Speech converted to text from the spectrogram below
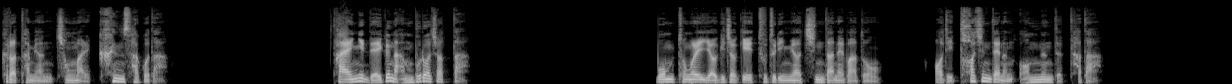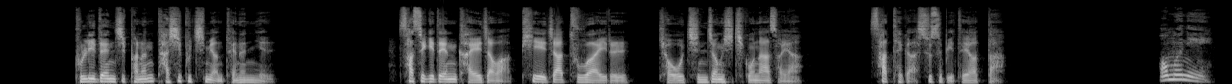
그렇다면 정말 큰 사고다. 다행히 넥은 안 부러졌다. 몸통을 여기저기 두드리며 진단해봐도 어디 터진 데는 없는 듯하다. 분리된 지판은 다시 붙이면 되는 일. 사색이 된 가해자와 피해자 두 아이를 겨우 진정시키고 나서야 사태가 수습이 되었다. 어머니,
